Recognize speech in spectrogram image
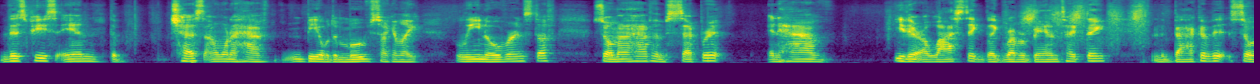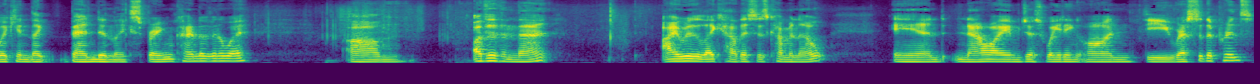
This piece and the chest, I want to have be able to move so I can like lean over and stuff. So I'm gonna have them separate and have either elastic like rubber band type thing in the back of it so it can like bend and like spring kind of in a way. Um, other than that, I really like how this is coming out. And now I am just waiting on the rest of the prints.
